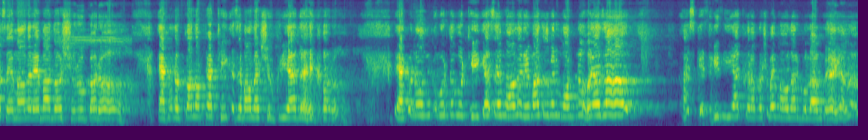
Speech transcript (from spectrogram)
আছে, মাওলার এবাদত শুরু করো। এখনও কলমটা ঠিক আছে, মাওলার শুক্রিয়া আদায় করো। এখনও অঙ্ক প্রত্যঙ্গ ঠিক আছে, মাওলার এবাদত মগ্ন হয়ে যাও। আজকে ঠিক নিয়াদ করো, আমরা সবাই মাওলার গোলাম হয়ে গেলাম।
